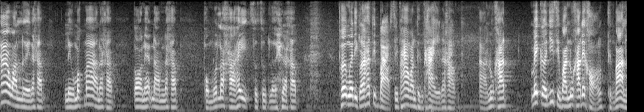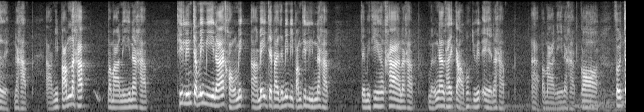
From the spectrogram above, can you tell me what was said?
15 วันเลยนะครับ เร็วมากๆนะครับ ก็แนะนำนะครับ ผมลดราคาให้สุดๆเลยนะครับ เพิ่มเงินอีก150บาท 15 วันถึงไทยนะครับ อ่า ลูกค้าไม่เกิน 20 วันลูกค้าได้ของถึงบ้านเลยนะครับ มีปั๊มนะครับ ประมาณนี้นะครับ ที่ลิ้นจะไม่มีนะของไม่อ่าไม่อินเจแปนจะไม่มีปั๊มที่ลิ้นนะครับ จะมีที่ข้างๆนะครับ เหมือนงานไทยเก่าพวก USA นะครับอ่าประมาณนี้นะครับ ก็สนใจ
